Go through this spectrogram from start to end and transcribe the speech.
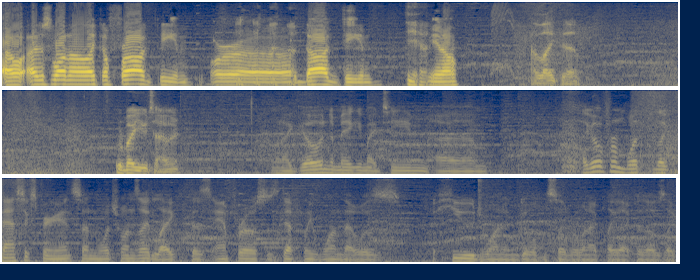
I'll, I just want to like a frog team or a dog team. Yeah, You know. I like that. What about you, Tyler? when I go into making my team, um, I go from what like past experience on which ones I like because Ampharos is definitely one that was a huge one in Gold and Silver when I played that because I was like,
